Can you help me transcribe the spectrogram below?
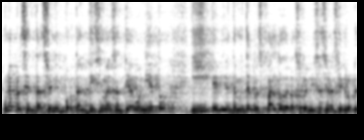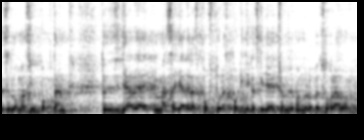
una presentación importantísima de Santiago Nieto y evidentemente el respaldo de las organizaciones, que creo que eso es lo más importante entonces, ya más allá de las posturas políticas que ya ha hecho Andrés Manuel López Obrador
